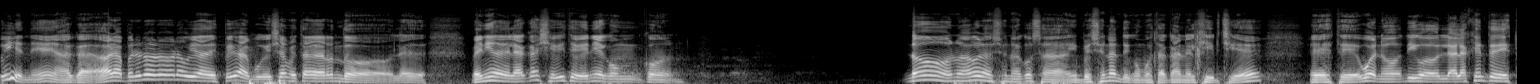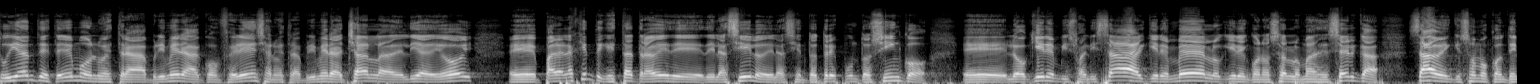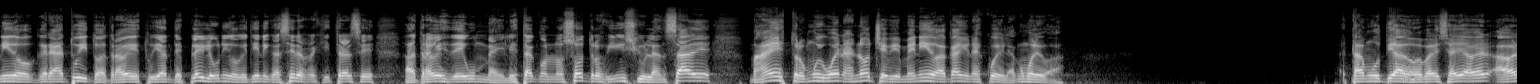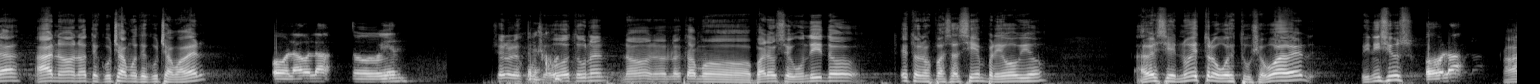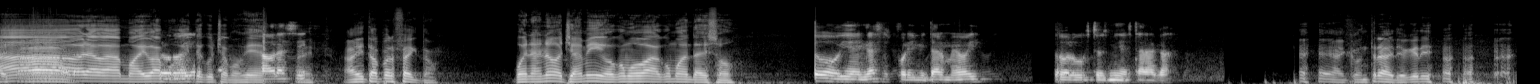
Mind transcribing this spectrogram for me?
bien, ¿eh? Acá. Ahora, pero no, no, ahora voy a despegar porque ya me está agarrando. la- venía de la calle, ¿viste? Venía con, con- No, no, ahora es una cosa impresionante como está acá en el Hirchi, ¿eh? Este, bueno, digo, la, la gente de estudiantes tenemos nuestra primera conferencia, nuestra primera charla del día de hoy. Eh, para la gente que está a través de, de la cielo, de la 103.5, eh, lo quieren visualizar, quieren verlo, quieren conocerlo más de cerca, saben que somos contenido gratuito a través de Estudiantes Play, lo único que tiene que hacer es registrarse a través de un mail. Está con nosotros Vinicius Lanzade, maestro, muy buenas noches, bienvenido, acá hay una escuela, ¿cómo le va? Está muteado, me parece ahí, a ver, ahora. Ah, no, no, te escuchamos, te escuchamos, a ver. Hola, hola, ¿todo bien? Yo no lo escucho. ¿Vos, Tunan? No, no, no estamos. Para un segundito. Esto nos pasa siempre, obvio. A ver si es nuestro o es tuyo. Vos a ver, Vinicius. Hola, Ahí Ah, está. ahora vamos, ahí vamos, ¿Todo ahí bien? te escuchamos bien. ahora sí. Ahí, ahí está perfecto. Buenas noches, amigo. ¿Cómo va? ¿Cómo anda eso? Todo bien, gracias por invitarme hoy. Todo el gusto es mío estar acá. Al contrario, querido.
